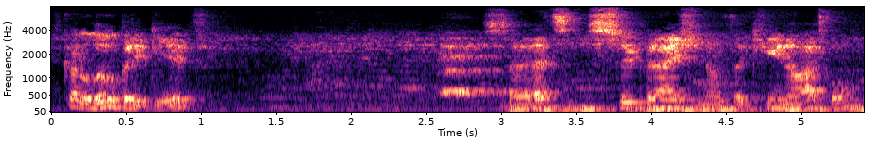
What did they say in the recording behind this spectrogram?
It's got a little bit of give. So that's supination of the cuneiform.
